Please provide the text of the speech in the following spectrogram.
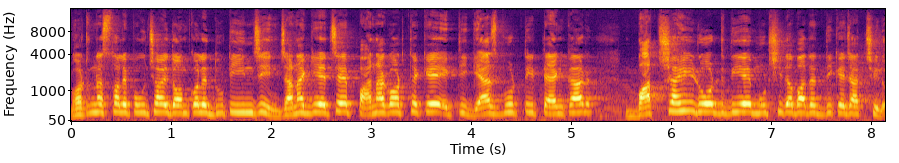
ঘটনাস্থলে পৌঁছায় দমকলের দুটি ইঞ্জিন। জানা গিয়েছে, পানাগড় থেকে একটি গ্যাস ভর্তি ট্যাঙ্কার বাদশাহী রোড দিয়ে মুর্শিদাবাদের দিকে যাচ্ছিল।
